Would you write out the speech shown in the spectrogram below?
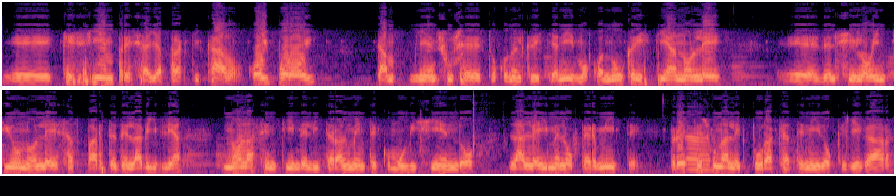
eh, que siempre se haya practicado. Hoy por hoy también sucede esto con el cristianismo. Cuando un cristiano lee eh, del siglo XXI, lee esas partes de la Biblia, no las entiende literalmente como diciendo la ley me lo permite. Pero esta es una lectura que ha tenido que llegar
